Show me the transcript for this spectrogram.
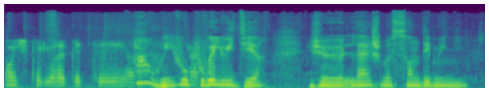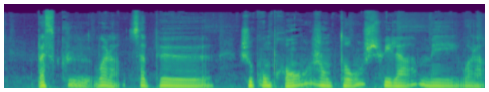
Oui, je peux lui répéter. Euh, ah oui, vous pouvez lui dire, je, là, je me sens démunie. Parce que, voilà, ça peut, je comprends, j'entends, je suis là, mais voilà.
